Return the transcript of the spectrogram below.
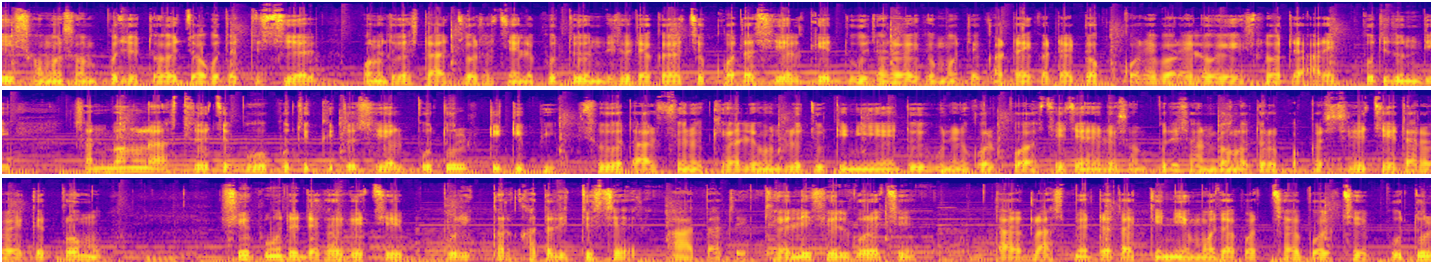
এই সময় সম্প্রচারিত হয় জগদ্ধাত্রী সিরিয়াল অন্যদিকে স্টার জলসা চ্যানেলে প্রতিদ্বন্দ্বী হিসেবে দেখা যাচ্ছে কথা সিরিয়ালকে দুই ধারাবাহিকের মধ্যে কাটায় কাটায় টক করে। এবার এলো এই স্লটে আরেক প্রতিদ্বন্দ্বী। সান বাংলা আসতে হচ্ছে বহু প্রতীক্ষিত সিরিয়াল পুতুল টিটিপি সৈয়দ আরফিন ও খেয়ালি মন্ডলের জুটি নিয়ে দুই বোনের গল্প আসছে। চ্যানেলে সম্প্রতি সান বাংলা তরফ প্রকাশ হয়েছে ধারাবাহিকের প্রমো সে প্রমোতে দেখা গেছে, পরীক্ষার খাতা দিচ্ছে স্যার। আর তাতে খেয়ালি ফেল করেছে। তার ক্লাসমেটরা তাকে নিয়ে মজা করছে আর বলছে, পুতুল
